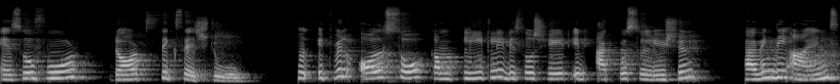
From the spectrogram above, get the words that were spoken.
SO4 dot 6H2O. So it will also completely dissociate in aqueous solution having the ions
